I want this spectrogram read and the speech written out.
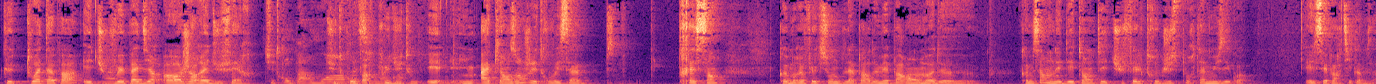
que toi t'as pas et tu Ouais. pouvais pas dire oh j'aurais dû faire. Tu te compares moins tu te compares plus du tout. Et à 15 ans, j'ai trouvé ça très sain comme réflexion de la part de mes parents en mode euh, comme ça on est détente et tu fais le truc juste pour t'amuser quoi. Et c'est parti comme ça.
